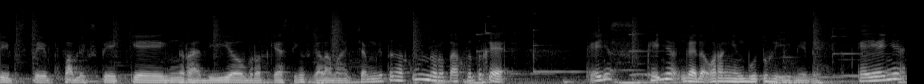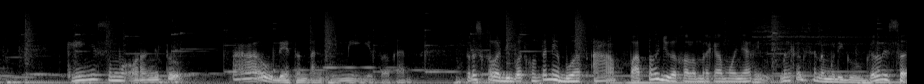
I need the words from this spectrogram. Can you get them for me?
tips-tips public speaking radio broadcasting segala macam gitu aku menurut aku tuh kayak kayaknya kayaknya nggak ada orang yang butuh ini deh. Kayaknya kayaknya semua orang itu tahu deh tentang ini gitu kan. Terus kalau dibuat konten ya buat apa? Toh juga kalau mereka mau nyari mereka bisa nemu di Google se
